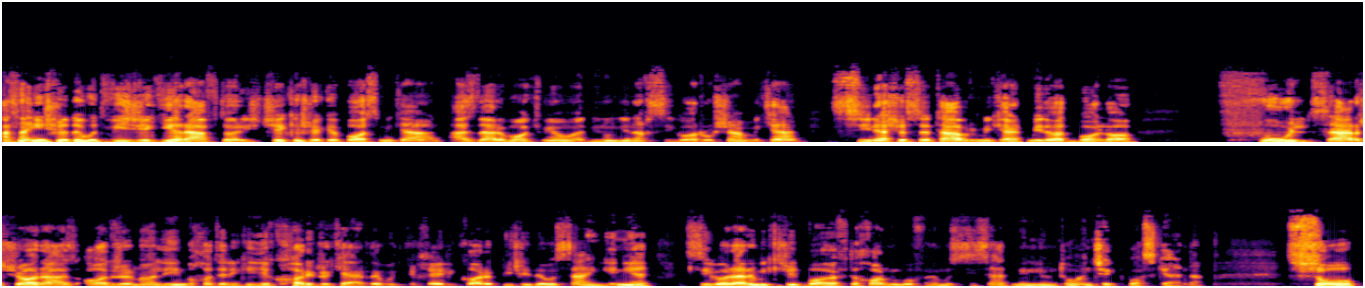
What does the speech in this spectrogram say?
اصلا این شده بود ویژگی رفتاریش. چکشو که پاس می‌کرد از در بانک میومد بیرون یه نخ سیگار روشن می‌کرد سینهشو رو ستبر می‌کرد می‌داد بالا. فول سرشار از آدرنالین به خاطر اینکه یه کاری رو کرده بود که خیلی کار پیچیده و سنگینیه سیگاره رو می‌کشید با افتخار می‌گفت امروز 300 میلیون تومن چک باز کردم. صبح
